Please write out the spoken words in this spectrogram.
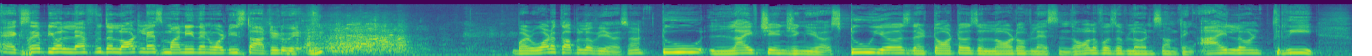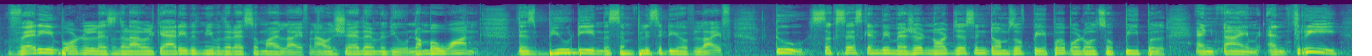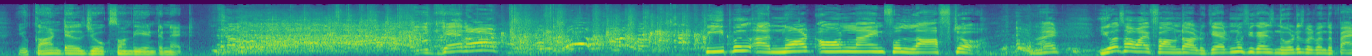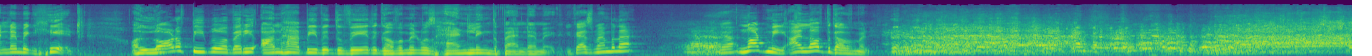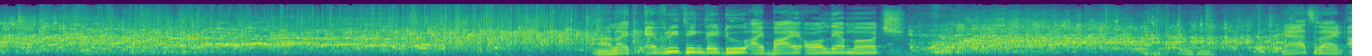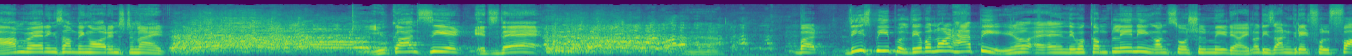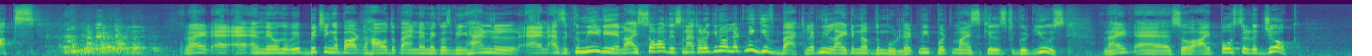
Except you're left with a lot less money than what you started with. but what a couple of years, huh? Two life changing years. Two years that taught us a lot of lessons. All of us have learned something. I learned three very important lessons that I will carry with me for the rest of my life, and I will share them with you. Number one, there's beauty in the simplicity of life. Two, success can be measured not just in terms of paper, but also people and time. And three, you can't tell jokes on the internet. You cannot. People are not online for laughter. Right? Here's how I found out. Okay, I don't know if you guys noticed, but when the pandemic hit, a lot of people were very unhappy with the way the government was handling the pandemic. You guys remember that? Yeah. yeah? Not me. I love the government. I like everything they do. I buy all their merch. That's right. I'm wearing something orange tonight. You can't see it. It's there. Yeah. But these people, they were not happy, you know, and they were complaining on social media, you know, these ungrateful fucks. right? And they were bitching about how the pandemic was being handled. And as a comedian, I saw this and I thought, like, you know, let me give back. Let me lighten up the mood. Let me put my skills to good use, right? Uh, so I posted a joke.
